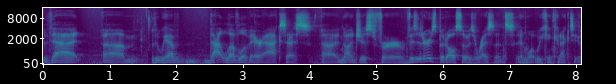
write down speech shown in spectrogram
that um, that we have that level of air access, uh, not just for visitors, but also as residents and what we can connect to.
